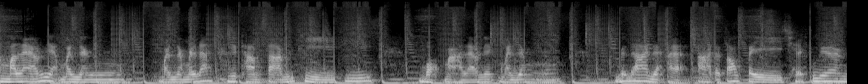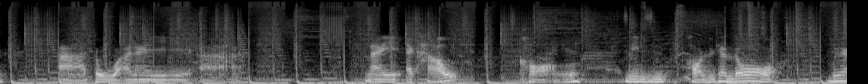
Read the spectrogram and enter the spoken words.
ำมาแล้วเนี่ยมันยังมันยังไม่ได้คือทำตามวิธีที่บอกมาแล้วเนี่ยมันยังไม่ได้เนี่ยอาจจะต้องไปเช็คเรื่องอตัวในใน Account ของ นินของ Nintendo เมื่อ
